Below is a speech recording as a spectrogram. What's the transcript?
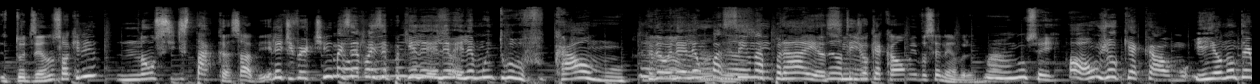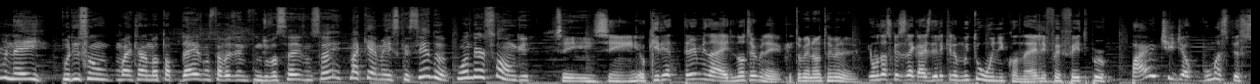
Eu tô dizendo só que ele não se destaca, sabe? Ele é divertido. Mas é, mas é porque ele, ele, ele é muito calmo. entendeu? Ele, ele é um não, passeio não, na tem- praia, Não, assim. tem jogo que é calmo e você lembra. Ah, não sei. Ó, um jogo que é calmo e eu não terminei, por isso não vai entrar no meu top 10, mas talvez entre um de vocês, não sei. Mas que é meio esquecido? Wonder Song. Sim. Sim, eu queria terminar ele, não terminei. Eu também não terminei. E uma das coisas legais dele é que ele é muito único, né? Ele foi feito por parte de algumas pessoas.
